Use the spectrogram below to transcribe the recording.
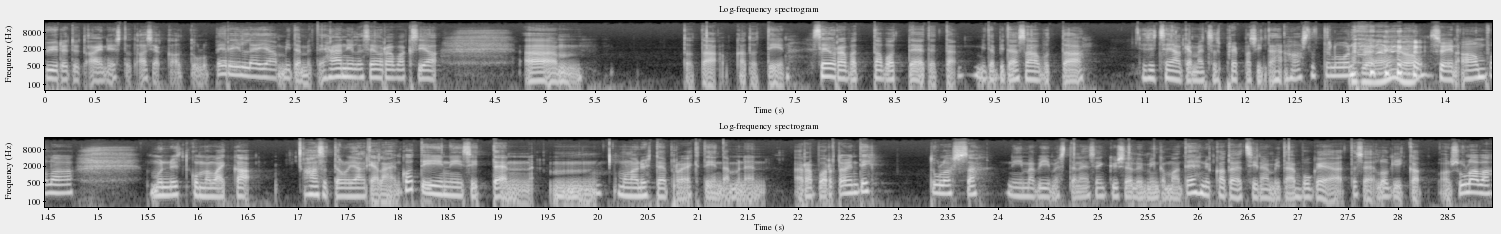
pyydetyt aineistot asiakkaalta tullut perille ja mitä me tehdään niille seuraavaksi. Ja, öö, tota, katsottiin seuraavat tavoitteet, että mitä pitää saavuttaa. Ja sitten sen jälkeen mä itse preppasin tähän haastatteluun. Okei, joo. Söin aamupalaa. Mun nyt kun mä vaikka haastattelun jälkeen lähden kotiin, niin sitten mm, mulla on yhteen projektiin tämmöinen raportointi tulossa, niin mä viimeistelen sen kyselyn, minkä mä oon tehnyt, katsoin, että siinä ei mitään bugeja, että se logiikka on sulava,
